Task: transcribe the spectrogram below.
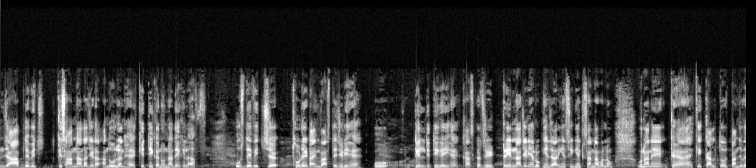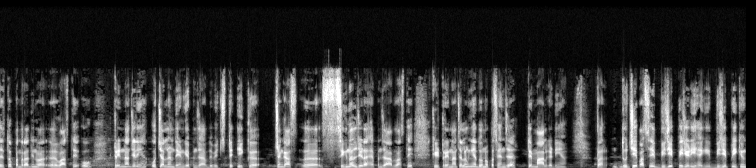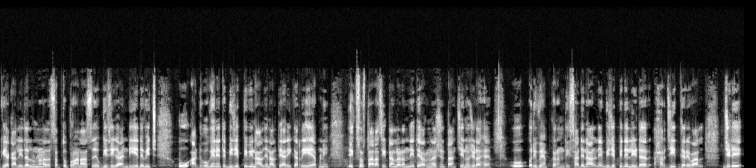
ਪੰਜਾਬ ਦੇ ਵਿੱਚ ਕਿਸਾਨਾਂ ਦਾ ਜਿਹੜਾ ਅੰਦੋਲਨ ਹੈ ਖੇਤੀ ਕਾਨੂੰਨਾਂ ਦੇ ਖਿਲਾਫ, ਉਸ ਦੇ ਵਿੱਚ ਥੋੜੇ ਟਾਈਮ ਵਾਸਤੇ ਜਿਹੜੀ ਹੈ ਉਹ ਢਿੱਲ ਦਿੱਤੀ ਗਈ ਹੈ, ਖਾਸ ਕਰ ਜਿਹੜੀ ਟ੍ਰੇਨਾਂ ਜਿਹੜੀਆਂ ਰੋਕੀਆਂ ਜਾ ਰਹੀਆਂ ਸੀਗੀਆਂ ਕਿਸਾਨਾਂ ਵੱਲੋਂ, ਉਹਨਾਂ ਨੇ ਕਿਹਾ ਹੈ ਕਿ ਕੱਲ ਤੋਂ 5 ਵਜੇ ਤੋਂ 15 ਦਿਨ ਵਾਸਤੇ ਉਹ ਟ੍ਰੇਨਾਂ ਜਿਹੜੀਆਂ ਉਹ ਚੱਲਣ ਦੇਣਗੇ ਪੰਜਾਬ ਦੇ ਵਿੱਚ ਤੇ ਇੱਕ ਚੰਗਾ ਸਿਗਨਲ ਜਿਹੜਾ ਹੈ ਪੰਜਾਬ ਵਾਸਤੇ ਕਿ ਟ੍ਰੇਨਾਂ ਚੱਲਣਗੀਆਂ, ਦੋਨੋਂ ਪੈਸੇਂਜਰ ਤੇ ਮਾਲ ਗੱਡੀਆਂ। ਪਰ ਦੂਜੇ ਪਾਸੇ ਬੀਜੇਪੀ ਜਿਹੜੀ ਹੈਗੀ, ਬੀਜੇਪੀ ਕਿਉਂਕਿ ਅਕਾਲੀ ਦਲ ਉਹਨਾਂ ਦਾ ਸਭ ਤੋਂ ਪੁਰਾਣਾ ਸਹਿਯੋਗੀ ਸੀਗਾ ਐਨਡੀਏ ਦੇ ਵਿੱਚ, ਉਹ ਅੱਡ ਹੋ ਗਏ ਨੇ ਤੇ ਬੀਜੇਪੀ ਵੀ ਨਾਲ ਦੇ ਨਾਲ ਤਿਆਰੀ ਕਰ ਰਹੀ ਹੈ ਆਪਣੀ। 117 ਸੀਟਾਂ ਲੜਨ ਦੀ ਤੇ ਆਰਗੇਨਾਈਜੇਸ਼ਨ ਢਾਂਚੇ ਨੂੰ ਜਿਹੜਾ ਹੈ, ਉਹ ਰਿਵੈਂਪ ਕਰਨ ਦੀ। ਸਾਡੇ ਨਾਲ ਨੇ ਬੀਜੇਪੀ ਦੇ ਲੀਡਰ ਹਰਜੀਤ ਗਰੇਵਾਲ, ਜਿਹੜੇ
